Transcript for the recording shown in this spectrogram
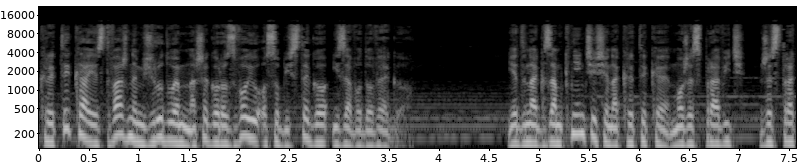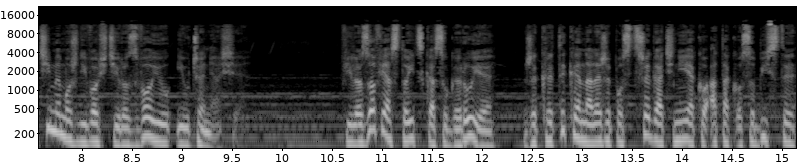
Krytyka jest ważnym źródłem naszego rozwoju osobistego i zawodowego. Jednak zamknięcie się na krytykę może sprawić, że stracimy możliwości rozwoju i uczenia się. Filozofia stoicka sugeruje, że krytykę należy postrzegać nie jako atak osobisty,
